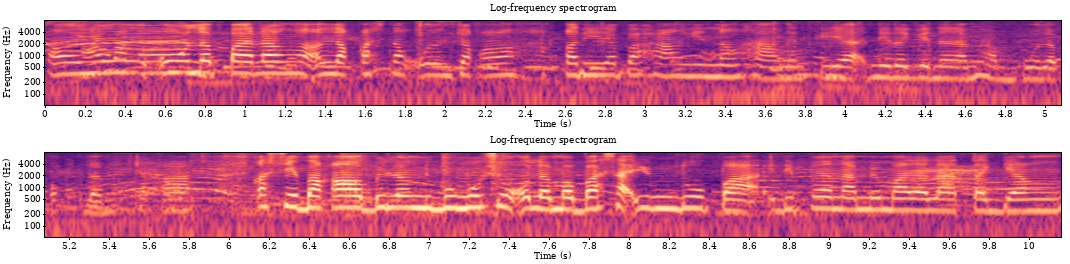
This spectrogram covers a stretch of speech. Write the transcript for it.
ah, yung ulam parang ang lakas ng ulan, tsaka kanina pa hangin ng hangin, kaya nilagay na namin hambula pa ulam, tsaka kasi baka bilang bumuhos yung ulam, mabasa yung lupa, hindi pa namin malalatag yung,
